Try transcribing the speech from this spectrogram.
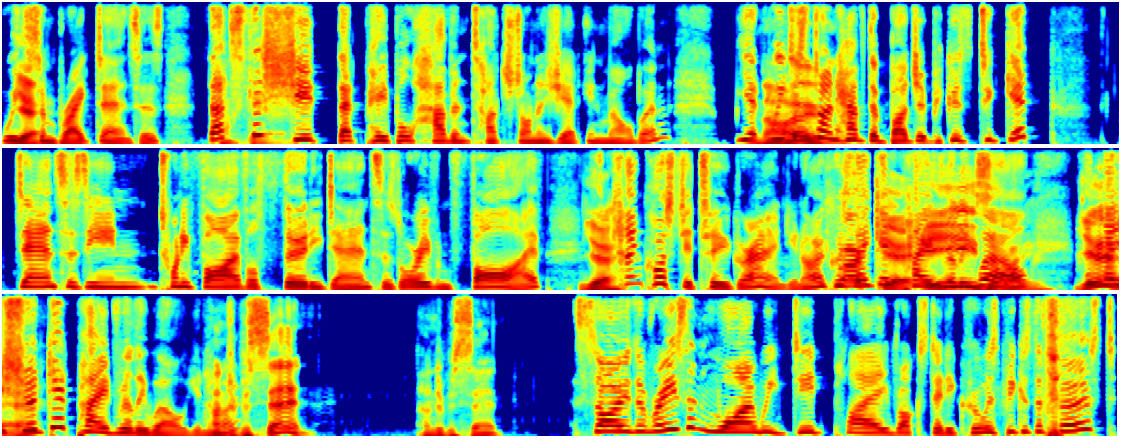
with Yeah. some breakdancers. That's the yeah. shit that people haven't touched on as yet in Melbourne. Yet we just don't have the budget because to get dancers in 25 or 30 dancers or even five Yeah. it can cost you two grand you know because they get yeah, paid really well easily. and they should get paid really well you know Hundred percent. Hundred percent. so the reason why we did play Rocksteady Crew is because the first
